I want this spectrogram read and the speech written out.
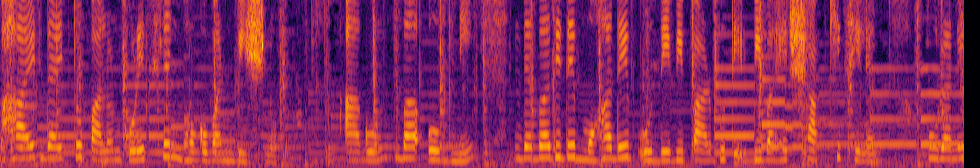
ভাইয়ের দায়িত্ব পালন করেছিলেন ভগবান বিষ্ণু। আগুন বা অগ্নি দেবাদিদেব মহাদেব ও দেবী পার্বতীর বিবাহের সাক্ষী ছিলেন। পুরাণে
